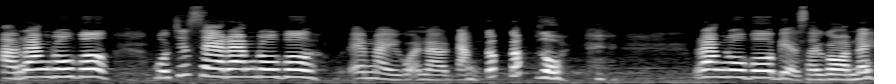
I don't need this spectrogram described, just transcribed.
À Range Rover. Một chiếc xe Range Rover. Em này gọi là đẳng cấp cấp rồi. Rang Rover biển Sài Gòn đây.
